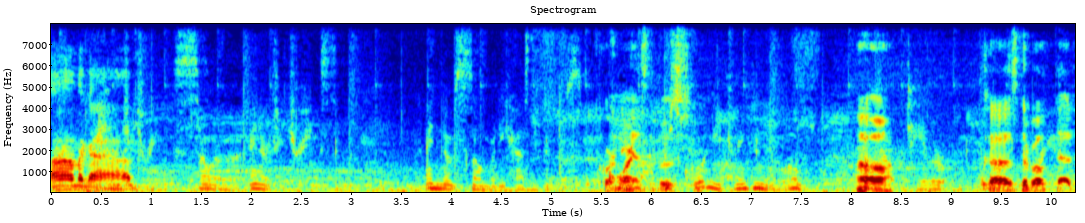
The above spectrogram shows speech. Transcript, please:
Oh my god. Energy drinks, soda, energy drinks. I know somebody has booze. Courtney has the Who's booze. Courtney drinking alone? Uh Without Taylor. oh. Because they're both dead.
